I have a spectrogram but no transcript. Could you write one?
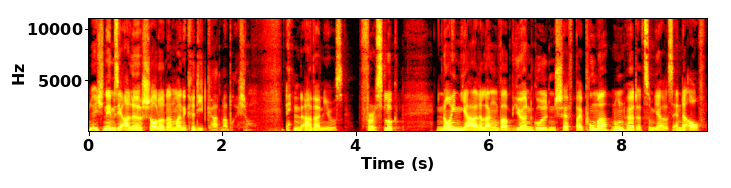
ich nehme sie alle, schau dort an meine Kreditkartenabrechnung. In other news. First Look. Neun Jahre lang war Björn Gulden Chef bei Puma, nun hört er zum Jahresende auf.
